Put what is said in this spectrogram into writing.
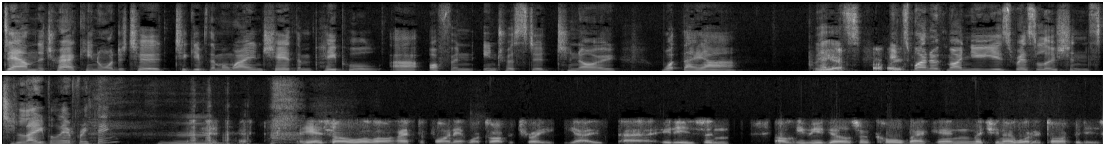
down the track in order to, to give them away and share them, people are often interested to know what they are. Yeah, It's, it's one of my New Year's resolutions to label everything. Yeah, so well, I'll have to find out what type of tree you know uh, it is, and I'll give you girls a call back and let you know what type it is.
